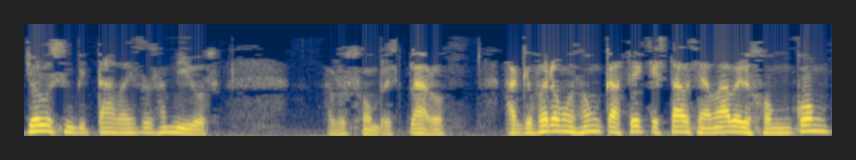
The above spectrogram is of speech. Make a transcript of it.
yo los invitaba a esos amigos, a los hombres, claro, a que fuéramos a un café que estaba, se llamaba el Hong Kong,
